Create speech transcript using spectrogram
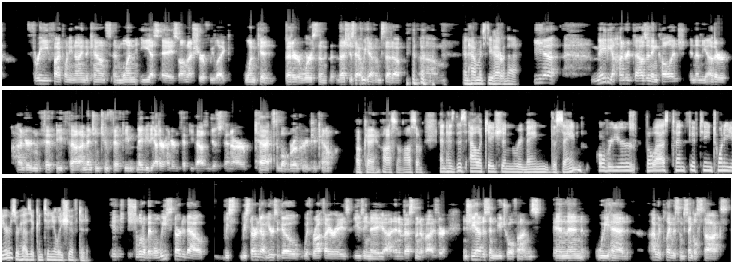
three 529 accounts and one ESA. So I'm not sure if we like one kid better or worse than that's just how we have them set up. Um, and how much do you have in that? Yeah, maybe a hundred thousand in college, and then the other 150,000. I mentioned 250, maybe the other 150,000 just in our taxable brokerage account. Okay, awesome, awesome. And has this allocation remained the same over your the last 10, 15, 20 years or has it continually shifted? It's a little bit. When we started out, we we started out years ago with Roth IRAs using a uh, an investment advisor and she had us in mutual funds and then we had I would play with some single stocks.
